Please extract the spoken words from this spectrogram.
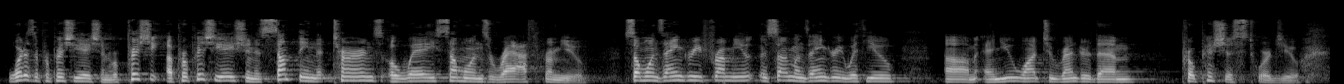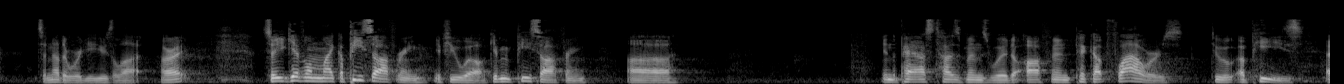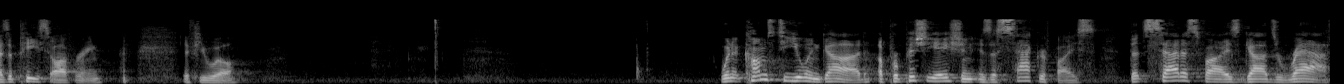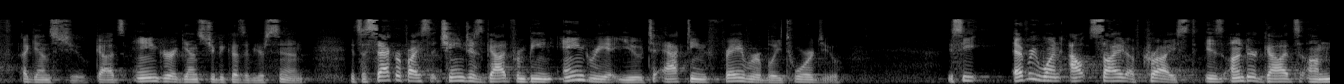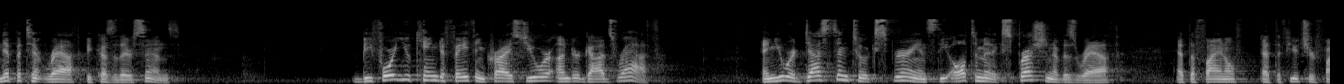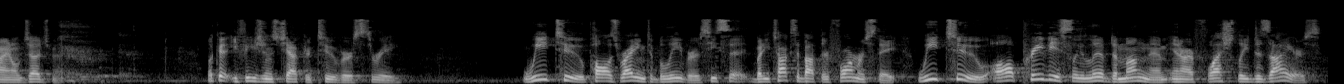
What is a propitiation? A propitiation is something that turns away someone's wrath from you. Someone's angry from you, someone's angry with you, um, and you want to render them propitious towards you. It's another word you use a lot. All right. So you give them like a peace offering, if you will. Give them a peace offering. Uh, in the past, husbands would often pick up flowers to appease as a peace offering, if you will. When it comes to you and God, a propitiation is a sacrifice that satisfies God's wrath against you, God's anger against you because of your sin. It's a sacrifice that changes God from being angry at you to acting favorably toward you. You see, everyone outside of Christ is under God's omnipotent wrath because of their sins. Before you came to faith in Christ, you were under God's wrath. And you were destined to experience the ultimate expression of his wrath at the final, at the future final judgment. Look at Ephesians chapter 2 verse 3. We too, Paul is writing to believers, he said, but he talks about their former state. We too all previously lived among them in our fleshly desires,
